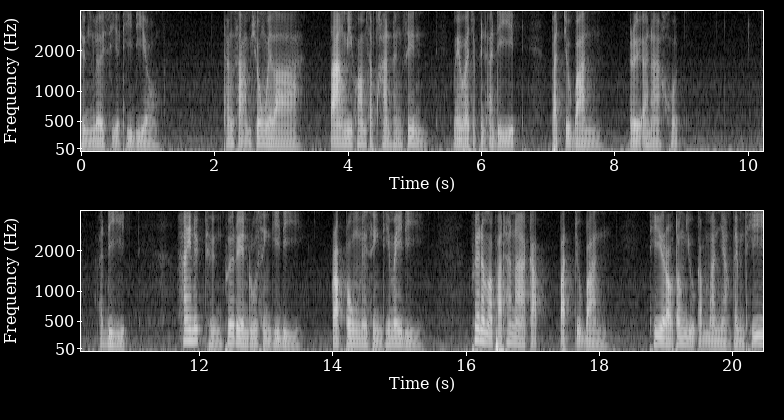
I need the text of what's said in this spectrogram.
ถึงเลยเสียทีเดียว ทั้ง 3 ช่วงเวลาต่างมีความสำคัญทั้งสิ้น ไม่ว่าจะเป็นอดีต ปัจจุบัน หรืออนาคต อดีต ให้นึกถึงเพื่อเรียนรู้สิ่งที่ดี ปรับปรุงในสิ่งที่ไม่ดี เพื่อนำมาพัฒนากับปัจจุบัน ที่เราต้องอยู่กับมันอย่างเต็มที่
